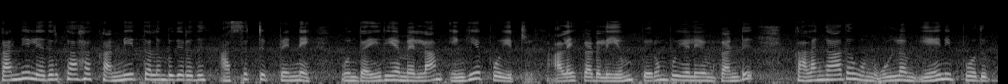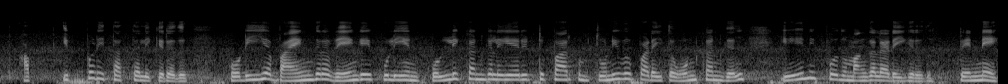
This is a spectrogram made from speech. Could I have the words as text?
கண்ணில் எதற்காக கண்ணீர் தழும்புகிறது? அசட்டு பெண்ணே உன் தைரியமெல்லாம் எங்கே போயிற்று? அலைக்கடலையும் பெரும் புயலையும் கண்டு கலங்காத உன் உள்ளம் ஏன் இப்போது அப் இப்படி தத்தளிக்கிறது? கொடிய பயங்கர வேங்கை புலியின் கொல்லி கண்களை ஏறிட்டு பார்க்கும் துணிவு படைத்த உன் கண்கள் ஏன் இப்போது மங்களடைகிறது? பெண்ணே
